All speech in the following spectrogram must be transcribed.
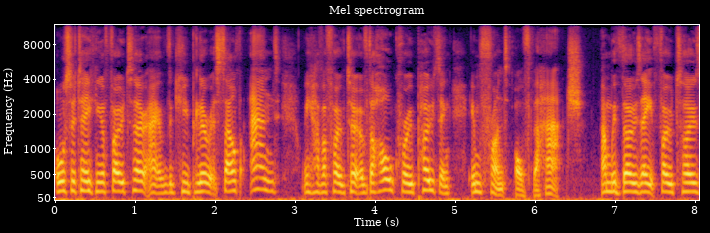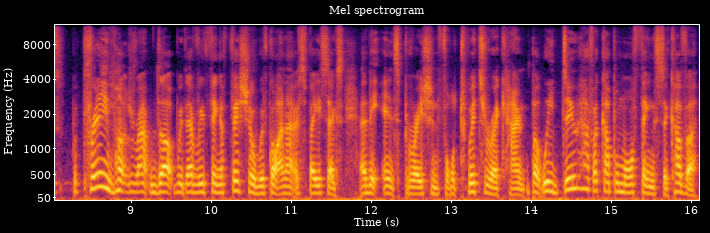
also taking a photo out of the cupola itself and we have a photo of the whole crew posing in front of the hatch. And with those eight photos, we're pretty much wrapped up with everything official we've gotten out of SpaceX and the Inspiration 4 Twitter account, but we do have a couple more things to cover.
